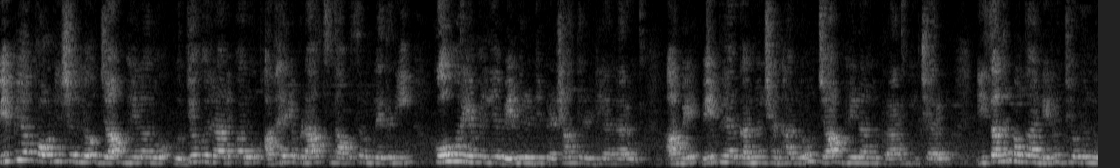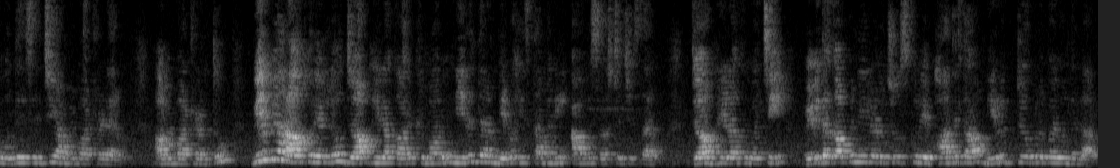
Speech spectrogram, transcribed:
విపిఆర్ ఫౌండేషన్లో జాబ్ మేళాలో ఉద్యోగ రానివారు అధైర్యపడాల్సిన అవసరం లేదని కోవూరు ఎమ్మెల్యే వేమిరెడ్డి ప్రశాంత్ రెడ్డి అన్నారు. ఆమె విపిఆర్ కన్వెన్షన్ హాల్లో జాబ్ మేళాను ప్రారంభించారు. ఈ సందర్భంగా నిరుద్యోగులను ఉద్దేశించి ఆమె మాట్లాడారు. ఆమె మాట్లాడుతూ విపిఆర్ ఆధ్వర్యంలో జాబ్ మేళా కార్యక్రమాలు నిరంతరం నిర్వహిస్తామని ఆమె స్పష్టం చేశారు. జాబ్ మేళాకు వచ్చి వివిధ కంపెనీలను చూసుకునే బాధ్యత నిరుద్యోగులపై ఉందన్నారు.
